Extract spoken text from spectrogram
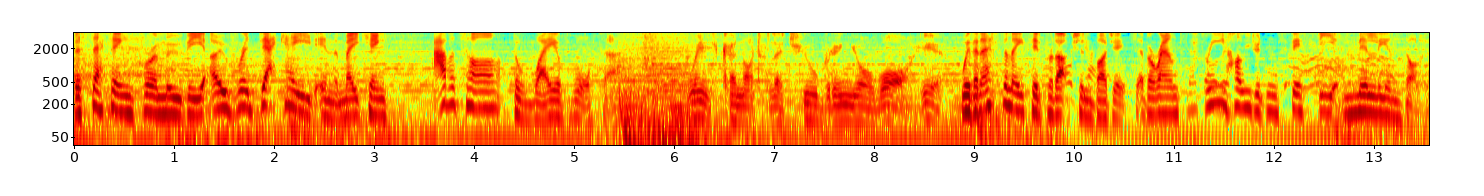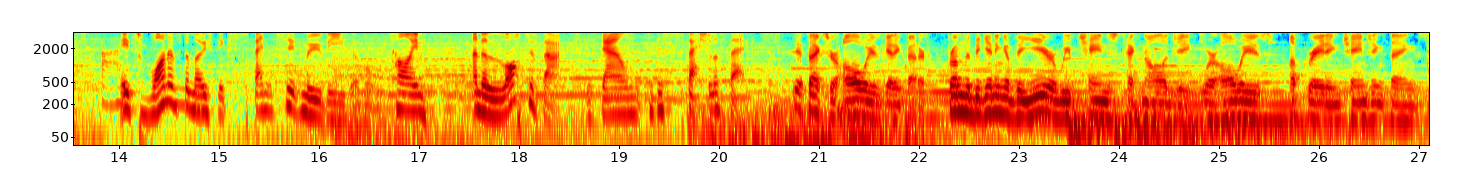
The setting for a movie over a decade in the making Avatar The Way of Water. We cannot let you bring your war here. With an estimated production budget of around $350 million, it's one of the most expensive movies of all time, and a lot of that is down to the special effects. The effects are always getting better. From the beginning of the year, we've changed technology. We're always upgrading, changing things.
